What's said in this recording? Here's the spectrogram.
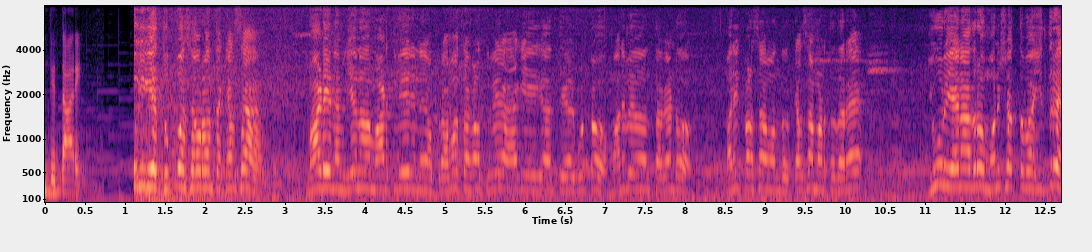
ಎಂದಿದ್ದಾರೆ. ತುಪ್ಪ ಸವರ ಅಂತ ಕೆಲಸ ಮಾಡಿ ನಮ್ಗೇನೋ ಮಾಡ್ತೀವಿ ಕ್ರಮ ತಗೊಳ್ತೀವಿ, ಹಾಗೆ ಈಗ ಅಂತ ಹೇಳ್ಬಿಟ್ಟು ಮನವಿ ತಗೊಂಡು ಮನೆಗೆ ಕಳ್ಸೋ ಒಂದು ಕೆಲಸ ಮಾಡ್ತಿದ್ದಾರೆ. ಇವ್ರು ಏನಾದರೂ ಮನುಷ್ಯತ್ವ ಇದ್ದರೆ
